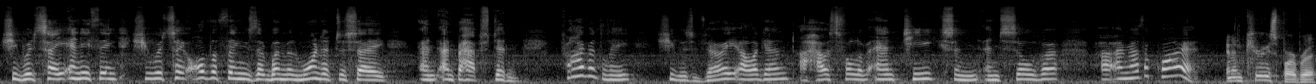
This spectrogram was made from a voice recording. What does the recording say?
She would say anything. She would say all the things that women wanted to say and, and perhaps didn't. Privately, she was very elegant, a house full of antiques and, and silver, uh, and rather quiet. And I'm curious, Barbara,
